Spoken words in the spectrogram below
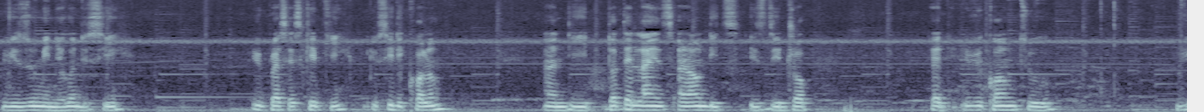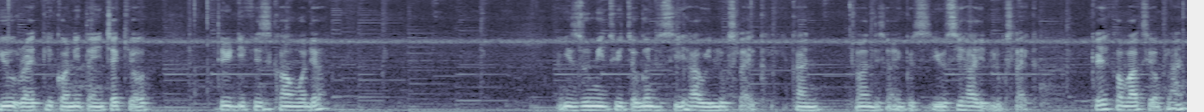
If you zoom in you're going to see you press escape key you see the column and the dotted lines around it is the drop head. If you come to view right click on it and you check your 3d physical model you zoom into it you're going to see how it looks like. You can turn this on you you see how it looks like. Okay come back to your plan.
